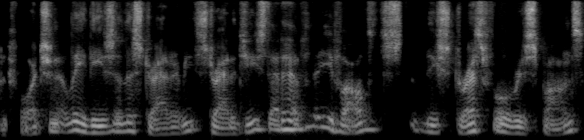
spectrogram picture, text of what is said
Unfortunately, these are the strategy, strategies that have evolved the stressful response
